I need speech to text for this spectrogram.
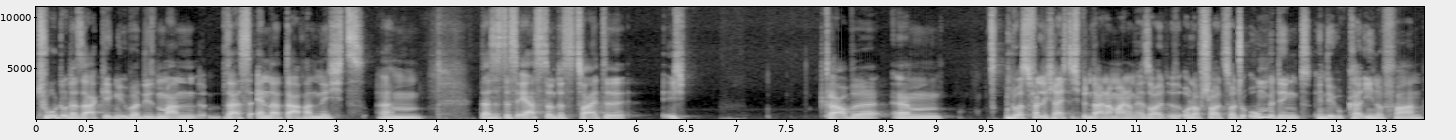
tut oder sagt gegenüber diesem Mann, das ändert daran nichts. Ähm, das ist das Erste. Und das Zweite, ich glaube, ähm, Du hast völlig recht, ich bin deiner Meinung, er sollte, Olaf Scholz sollte unbedingt in die Ukraine fahren.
